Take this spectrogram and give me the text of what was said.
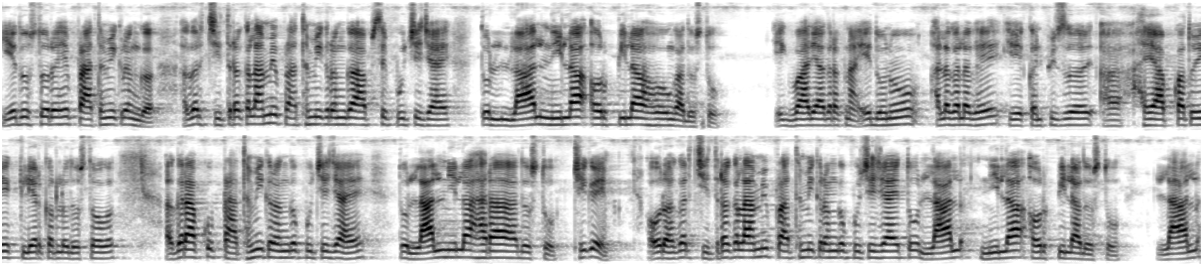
ये दोस्तों रहे प्राथमिक रंग, अगर चित्रकला में प्राथमिक रंग आपसे पूछे जाए तो लाल, नीला और पीला होगा दोस्तों। एक बात याद रखना, ये दोनों अलग अलग है, ये कन्फ्यूज़ है आपका तो ये क्लियर कर लो दोस्तों। अगर आपको प्राथमिक रंग पूछे जाए तो लाल, नीला, हरा दोस्तों, ठीक है? और अगर चित्रकला में प्राथमिक रंग पूछे जाए तो लाल, नीला और पीला दोस्तों, लाल,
